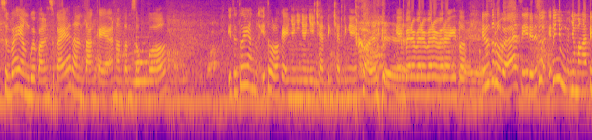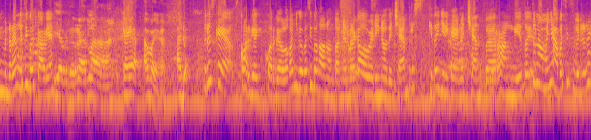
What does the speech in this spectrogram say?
Sumpah yang gue paling suka ya tentang kayak nonton softball itu tuh yang itu loh kayak nyanyi-nyanyi chanting-chantingnya itu. Oh, iya. yang bere-bere-bere-bere gitu. Iya, iya. itu seru banget sih dan itu itu nyem- nyemangatin beneran gak sih buat kalian? Iya beneran lah. Kayak apa ya ada terus kayak keluarga keluarga lo kan juga pasti bakal nonton dan mereka already know the chant terus kita jadi kayak ngechant bareng gitu. Itu namanya apa sih sebenarnya?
